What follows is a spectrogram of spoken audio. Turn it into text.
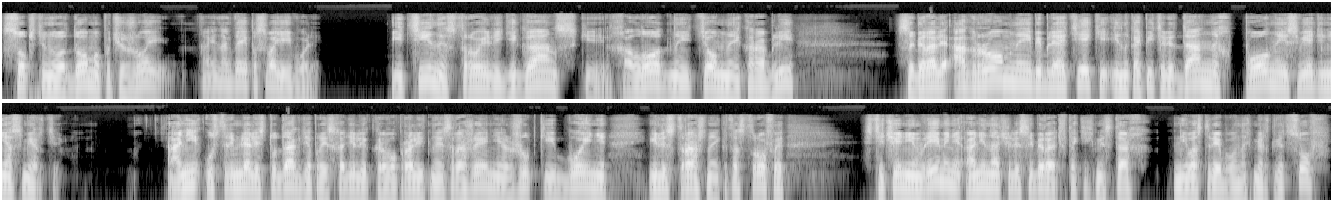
собственного дома по чужой, а иногда и по своей воле. И тины строили гигантские, холодные, темные корабли, собирали огромные библиотеки и накопители данных, полные сведений о смерти. Они устремлялись туда, где происходили кровопролитные сражения, жуткие бойни или страшные катастрофы. С течением времени они начали собирать в таких местах невостребованных мертвецов,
